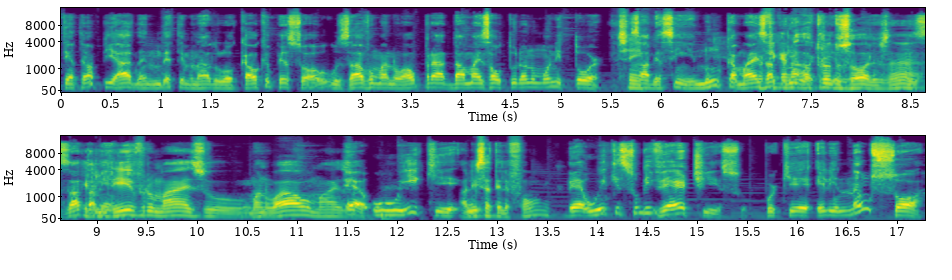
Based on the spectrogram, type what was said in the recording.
Tem até uma piada em um determinado local que o pessoal usava o manual para dar mais altura no monitor, Sim. sabe assim? E nunca mais pra ficar na altura dos olhos, né? Exatamente. Aquele livro, mais o uhum. manual, mais é, o, Wiki... A lista o, telefônica. É, o Wiki subverte isso, porque ele não só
